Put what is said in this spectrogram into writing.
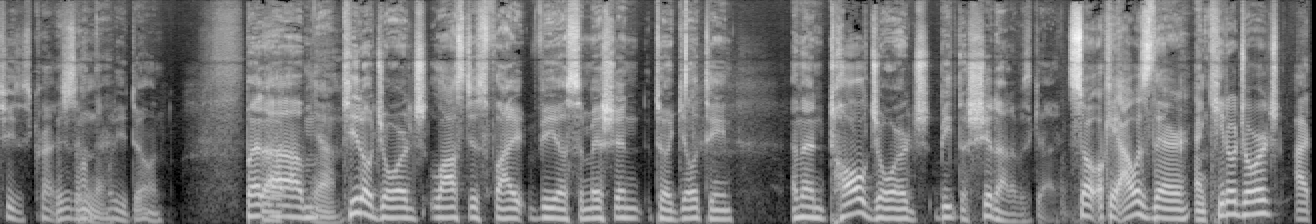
Jesus Christ. It's on there. What are you doing? But, But, um, yeah. Keto George lost his fight via submission to a guillotine. And then Tall George beat the shit out of his guy. so okay, I was there, and Keto George. I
